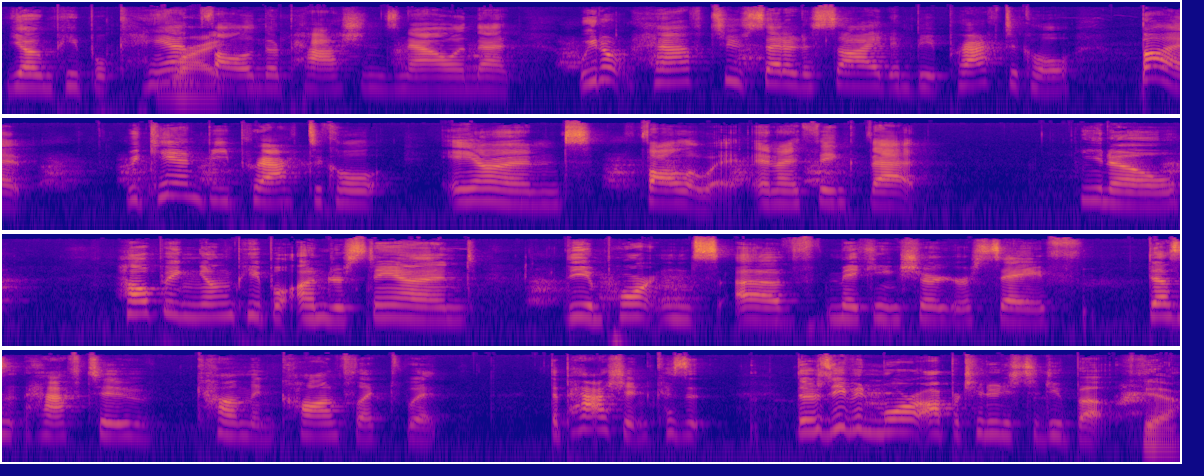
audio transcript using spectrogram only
young people can Right. follow their passions now, and that we don't have to set it aside and be practical, but we can be practical and follow it. And I think that, you know, helping young people understand the importance of making sure you're safe doesn't have to come in conflict with the passion because there's even more opportunities to do both. Yeah.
